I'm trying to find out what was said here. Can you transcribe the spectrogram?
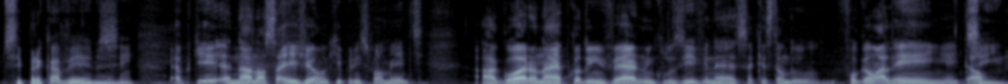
se precaver, né? Sim. É porque na nossa região aqui, principalmente, agora na época do inverno, inclusive, né? Essa questão do fogão a lenha e tal. Sim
